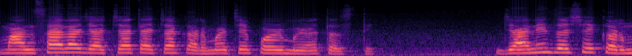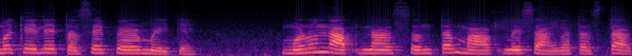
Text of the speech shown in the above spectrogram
माणसाला ज्याच्या त्याच्या कर्माचे फळ मिळत असते. ज्याने जसे कर्म केले तसे फळ मिळते. म्हणून आपणास संत महात्मे सांगत असतात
